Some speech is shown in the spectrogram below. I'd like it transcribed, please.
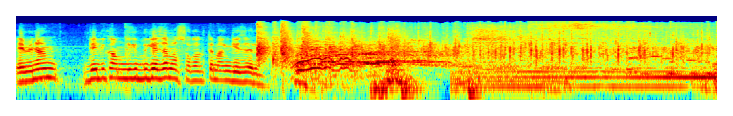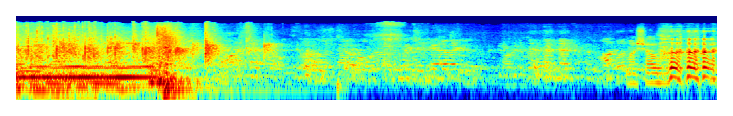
Eminem delikanlı gibi gezemez sokakta ben gezerim. Maşallah.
